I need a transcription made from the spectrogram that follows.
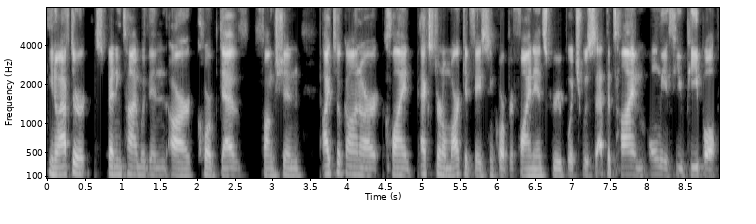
You know, after spending time within our corp dev function, I took on our client external market facing corporate finance group, which was at the time only a few people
